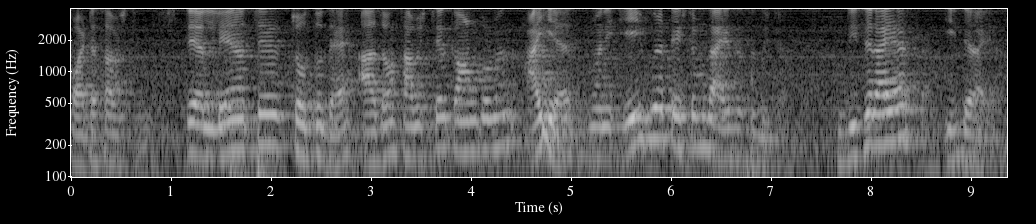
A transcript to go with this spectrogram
কয়টা সাবস্টিং স্টেয়ার লেন হচ্ছে চোদ্দ দেয়। আর যখন সাবস্টেয়ার কাউন্ট করবেন আইএস মানে এই পুরো টেক্সটের মধ্যে আইএস আছে দুইটা। দিসের আইএস ইসের আইএস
